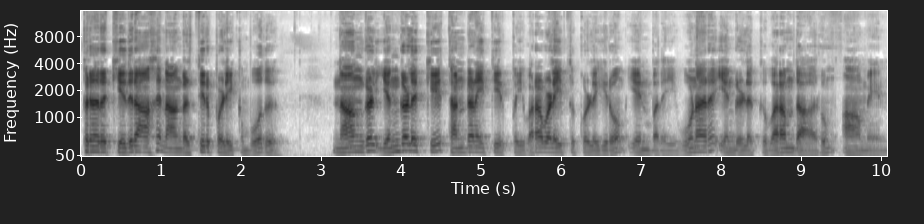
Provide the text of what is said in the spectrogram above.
பிறருக்கு எதிராக நாங்கள் தீர்ப்பளிக்கும் போது நாங்கள் எங்களுக்கே தண்டனை தீர்ப்பை வரவழைத்துக் கொள்கிறோம் என்பதை உணர எங்களுக்கு வரம் தாரும். ஆமேன்.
